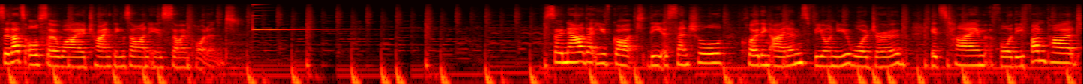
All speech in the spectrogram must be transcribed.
So that's also why trying things on is so important. So now that you've got the essential clothing items for your new wardrobe, it's time for the fun part,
